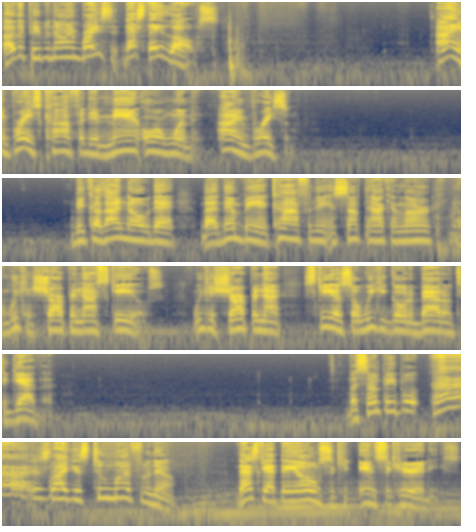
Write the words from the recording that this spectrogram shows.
Other people don't embrace it. That's their loss. I embrace confident men or women. I embrace them. Because I know that by them being confident in something I can learn and we can sharpen our skills. We can sharpen our skills so we can go to battle together. But some people, ah, it's like it's too much for them. That's got their own insecurities.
